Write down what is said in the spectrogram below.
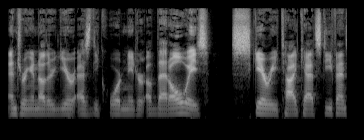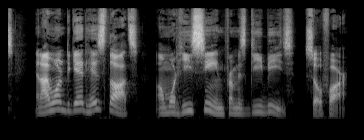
entering another year as the coordinator of that always scary ticats defense and I wanted to get his thoughts on what he's seen from his DBs so far.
